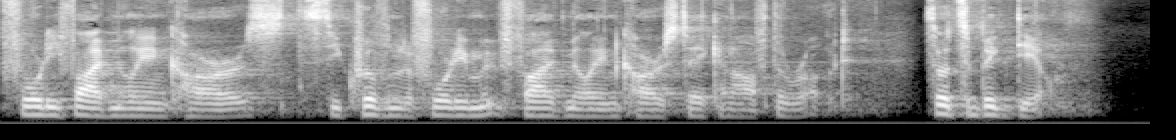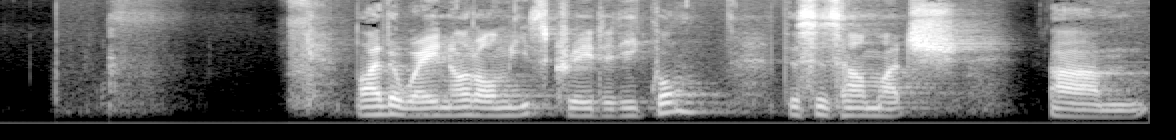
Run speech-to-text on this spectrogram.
45 million cars, it's the equivalent of 45 million cars taken off the road. So it's a big deal. By the way, not all meat's created equal. This is how much um,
